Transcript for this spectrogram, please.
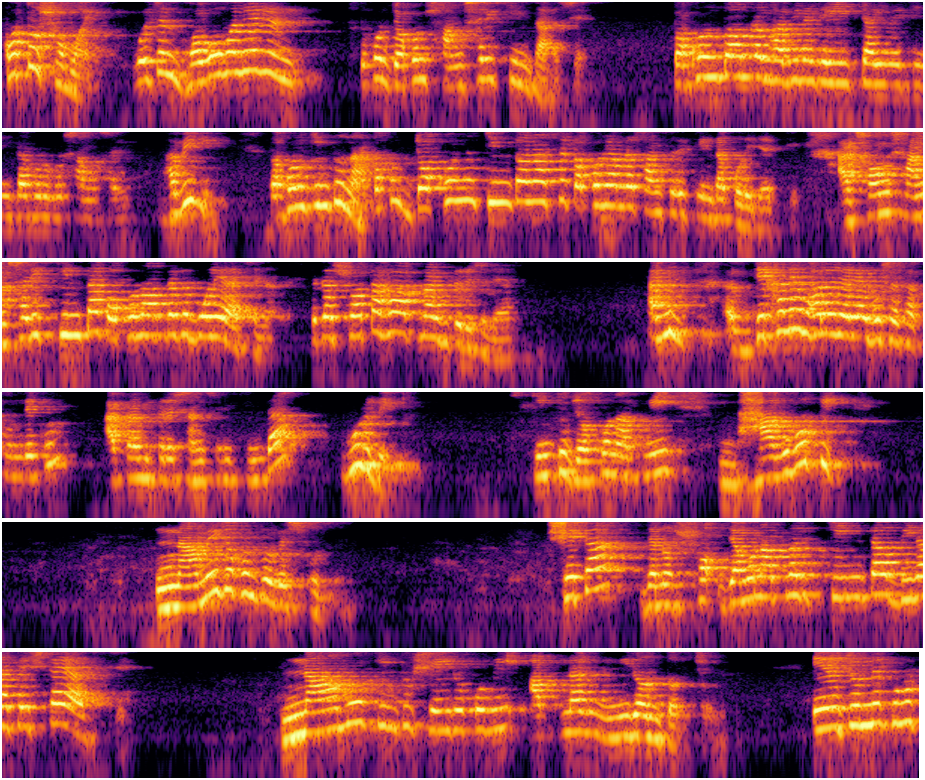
কত সময়? বলছেন ভগবানের তখন যখন সাংসারিক চিন্তা আসে, তখন তো আমরা ভাবি না যে এই টাইমে চিন্তা করব সাংসারিক। ভাবি কি? তখন কিন্তু না, তখন যখন চিন্তন আসছে তখনই আমরা সাংসারিক চিন্তা করে যাচ্ছি। আর সাংসারিক চিন্তা কখনো আপনাকে বলে আসে না এটা স্বতঃ আপনার ভিতরে চলে আসছে। আপনি, যেখানে ভালো জায়গায় বসে থাকুন, দেখুন, আপনার ভিতরে সাংসারিক চিন্তা ঘুরবে। কিন্তু যখন আপনি ভাগবতিক নামে যখন প্রবেশ করবেন, সেটা যেন যেমন আপনার চিন্তা বিনা চেষ্টায় আসছে, নামও কিন্তু সেই রকমই আপনার নিরন্তর চলবে। এর জন্য কোনো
